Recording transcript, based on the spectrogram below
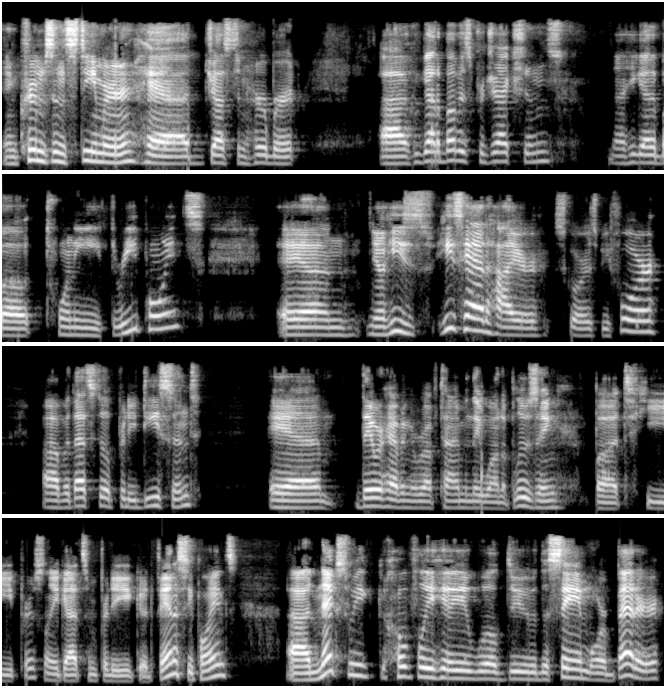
And Crimson Steamer had Justin Herbert, uh, who got above his projections. Uh, he got about 23 points, and you know he's he's had higher scores before, uh, but that's still pretty decent. And they were having a rough time, and they wound up losing. But he personally got some pretty good fantasy points. Uh, next week, hopefully, he will do the same or better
